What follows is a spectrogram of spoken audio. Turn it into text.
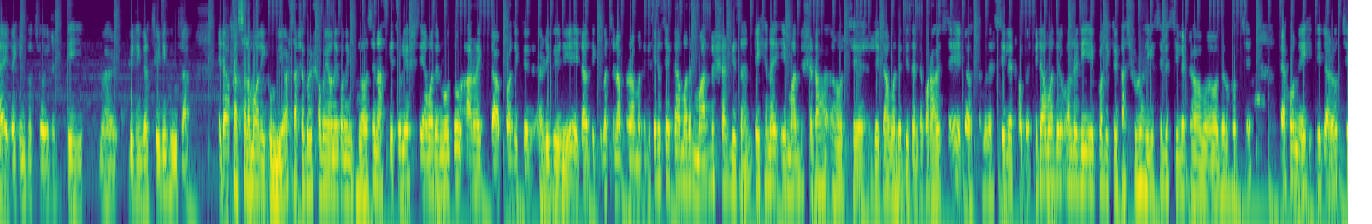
এটা কিন্তু হচ্ছে এটা থ্রিডি ভিউটা। এটা আসসালামু আলাইকুম ভিউয়ার্স আশা করি সবাই অনেক অনেক ভালো আছেন। আজকে চলে এসেছি আমাদের নতুন আরও একটা প্রজেক্টের রিভিউ নিয়ে। এটা দেখতে পাচ্ছেন আপনারা আমাদের এটা হচ্ছে একটা আমাদের মাদ্রাসার ডিজাইন এখানে এই মাদ্রাসাটা হচ্ছে যেটা আমাদের ডিজাইনটা করা হয়েছে এটা হচ্ছে আমাদের সিলেট হবে। এটা আমাদের অলরেডি এই প্রজেক্টের কাজ শুরু হয়ে গেছে সিলেট আমাদের হচ্ছে। এখন এটার হচ্ছে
